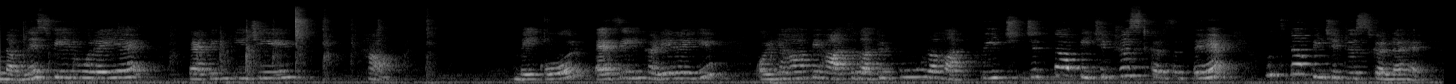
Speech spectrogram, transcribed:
नमनेस फील हो रही है टैपिंग कीजिए। हाँ एक और ऐसे ही खड़े रहिए। और यहाँ पे हाथ लगा के पूरा हाथ पीछ, जितना पीछे ट्विस्ट कर सकते हैं, उतना पीछे ट्विस्ट करना है।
